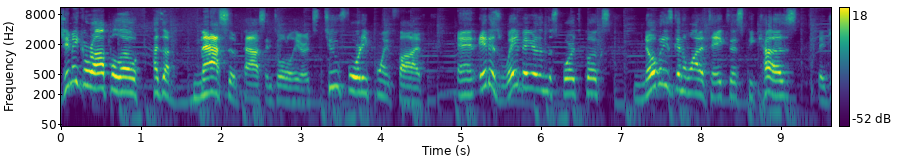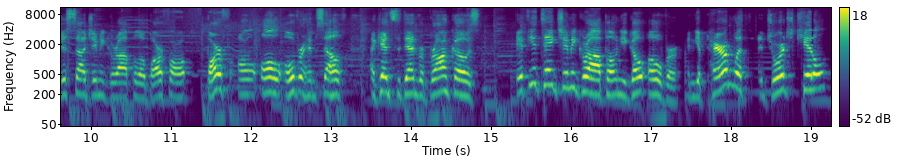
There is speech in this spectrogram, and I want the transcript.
Jimmy Garoppolo has a massive passing total here. It's 240.5, and it is way bigger than the sports books. Nobody's going to want to take this because they just saw Jimmy Garoppolo barf all, barf all, all over himself against the Denver Broncos. If you take Jimmy Garoppolo and you go over and you pair him with George Kittle,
